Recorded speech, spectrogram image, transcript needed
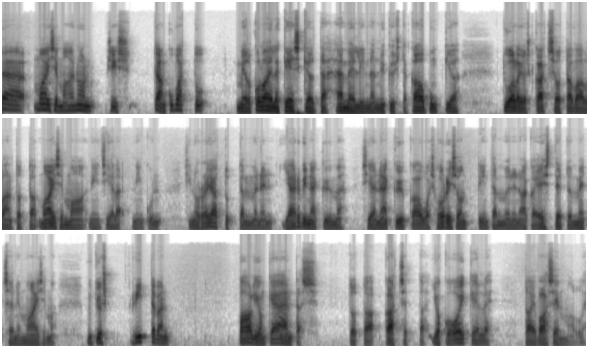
Tämä maisemahan on siis, tämä on kuvattu melko lailla keskeltä Hämeenlinnan nykyistä kaupunkia. Tuolla jos katsoo tavallaan tota maisemaa, niin siellä niin kun, siinä on rajattu tämmöinen järvinäkymä, siellä näkyy kauas horisonttiin tämmöinen aika esteetön metsäinen maisema, mutta jos riittävän paljon kääntäisi tota katsetta joko oikealle tai vasemmalle,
